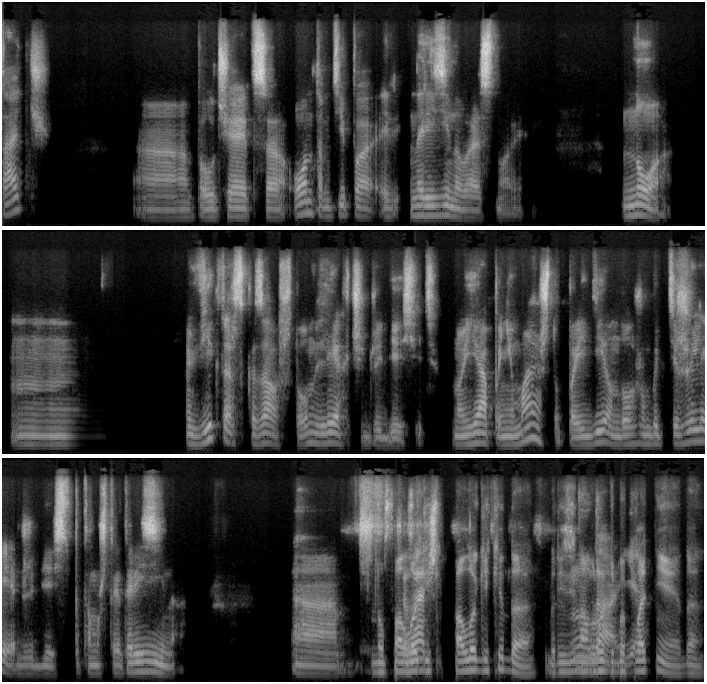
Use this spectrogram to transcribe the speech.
Touch, получается, он там типа на резиновой основе. Но Виктор сказал, что он легче G10, но я понимаю, что по идее он должен быть тяжелее G10, потому что это резина. А, ну, по, логике, по логике, да. Резина ну, вроде да, бы я... плотнее, да.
